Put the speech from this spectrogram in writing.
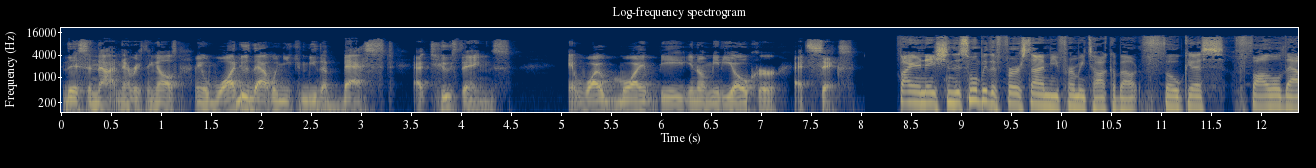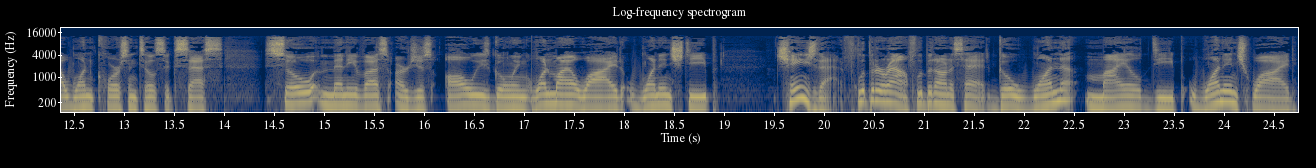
this and that and everything else. I mean, why do that when you can be the best at two things? And why, why be, you know, mediocre at six? Fire Nation, this won't be the first time you've heard me talk about focus, follow that one course until success. So many of us are just always going one mile wide, one inch deep. Change that. Flip it around, flip it on its head. Go one mile deep, one inch wide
